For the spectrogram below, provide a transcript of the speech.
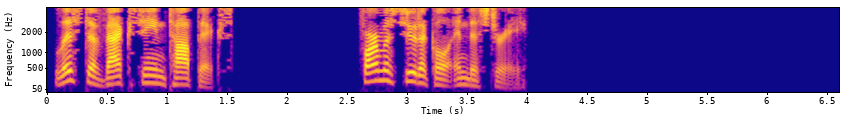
List of vaccine topics Pharmaceutical industry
